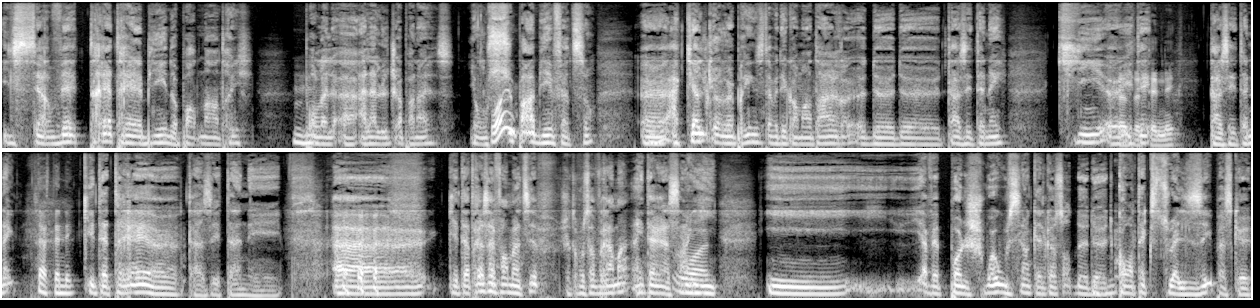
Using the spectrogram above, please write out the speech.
il servait très, très bien de porte d'entrée pour la- à, à la lutte japonaise. Ils ont Ouais. super bien fait ça. Euh, À quelques reprises, tu avais des commentaires euh, de, de Taz Etene qui euh, Taz étaient... Taz Nick. qui était très euh, Taz Etene, euh, qui était très informatif. J'ai trouvé ça vraiment intéressant. Ouais. Il, il, il avait pas le choix aussi en quelque sorte de, de- de contextualiser parce que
